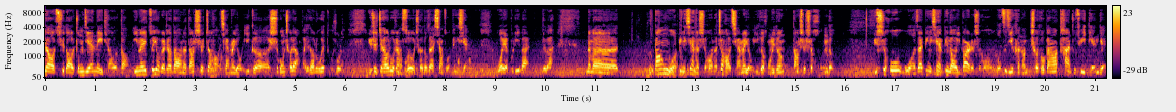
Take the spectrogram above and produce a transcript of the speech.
要去到中间那条道，因为最右边这条道呢，当时正好前面有一个施工车辆把这条路给堵住了，于是这条路上所有车都在向左并线，我也不例外，对吧？那么，当我并线的时候呢，正好前面有一个红绿灯，当时是红灯。于是乎，我在并线并到一半的时候，我自己可能车头刚刚探出去一点点，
